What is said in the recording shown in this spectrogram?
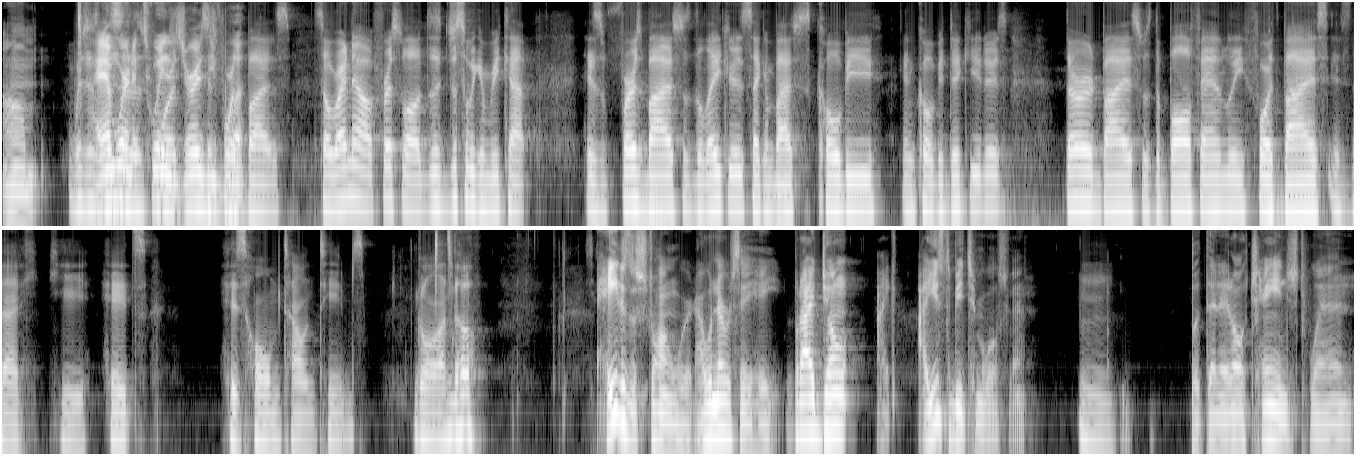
Um, Which is I am wearing a Twins fourth- jersey, fourth bias. So right now, first of all, just, just so we can recap, his first bias was the Lakers. Second bias was Kobe and Kobe Dick Eaters. Third bias was the Ball family. Fourth bias is that he hates his hometown teams. Go on though. hate is a strong word. I would never say hate, but I don't. I I used to be a Timberwolves fan. Mm. but then it all changed when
